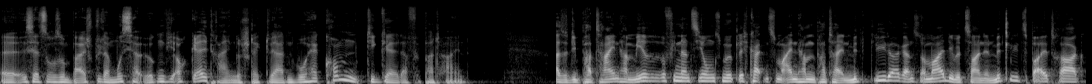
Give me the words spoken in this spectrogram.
äh, ist jetzt noch so ein Beispiel, da muss ja irgendwie auch Geld reingesteckt werden. Woher kommen die Gelder für Parteien? Also die Parteien haben mehrere Finanzierungsmöglichkeiten. Zum einen haben Parteien Mitglieder, ganz normal, die bezahlen den Mitgliedsbeitrag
